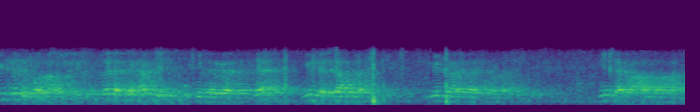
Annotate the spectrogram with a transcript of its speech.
Yüzde olmaz. Sebepte hangi hükümler verdiğinde yüz esnafına yüz esnafına bir defa Allah'a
